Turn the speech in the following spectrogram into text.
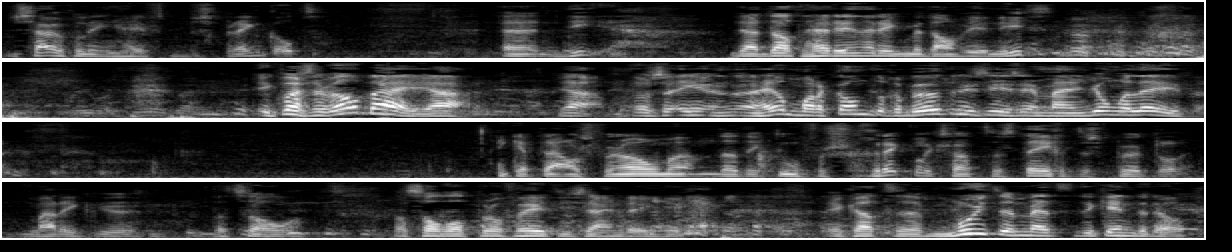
zuigeling heeft besprenkeld. En die. Ja, dat herinner ik me dan weer niet. ik was er wel bij, ja. Ja, het was een, een heel markante gebeurtenis in mijn jonge leven. Ik heb trouwens vernomen dat ik toen verschrikkelijk zat tegen te sputtelen. Maar ik, dat, zal, dat zal wel profetisch zijn, denk ik. Ik had uh, moeite met de kinderdoop.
